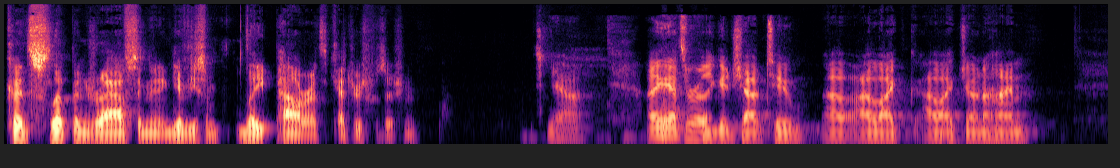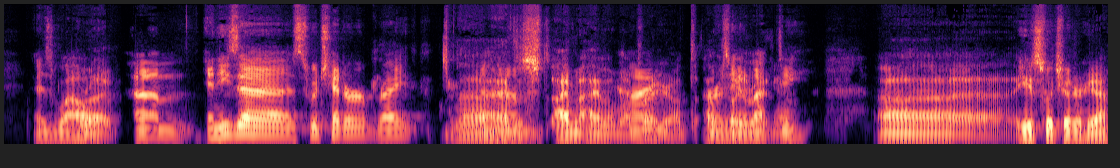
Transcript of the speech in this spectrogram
could slip in drafts and give you some late power at the catcher's position. Yeah, I think that's a really good shout too. I, I like I like Jonah Heim as well. Right. Um, and he's a switch hitter, right? Uh, I have Um, a, I have him up right here. I'll, I'll is tell he a you right now. lefty? Uh, he's a switch hitter. Yeah,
